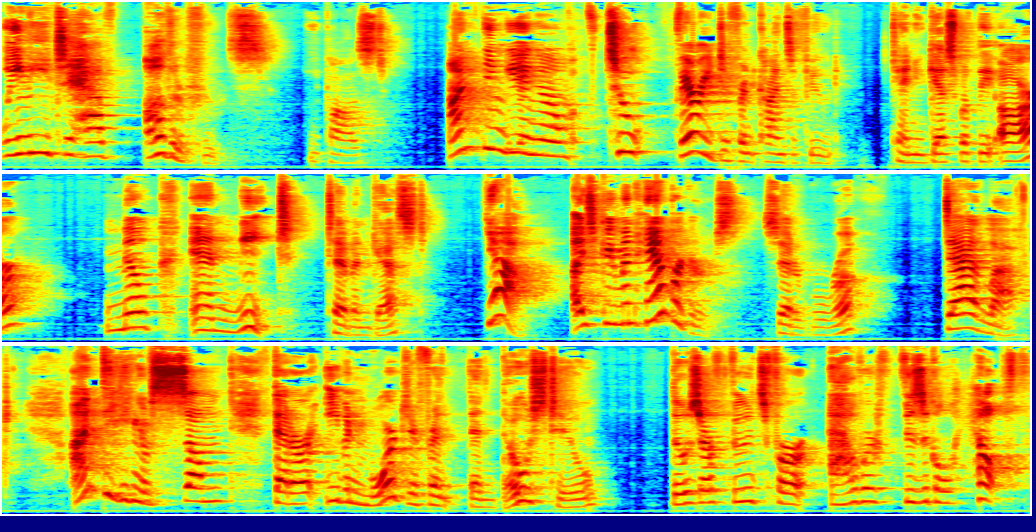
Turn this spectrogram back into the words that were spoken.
we need to have other foods. He paused. I'm thinking of two very different kinds of food. Can you guess what they are? Milk and meat, Tevin guessed. Yeah, ice cream and hamburgers, said Aurora. Dad laughed. I'm thinking of some that are even more different than those two. Those are foods for our physical health.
